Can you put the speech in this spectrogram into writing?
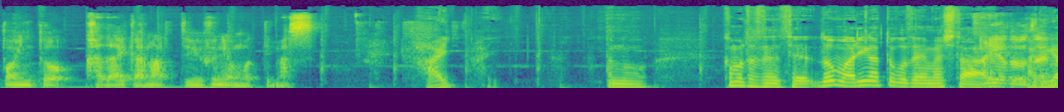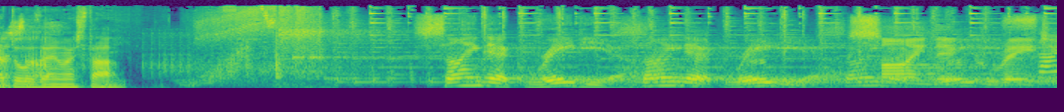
ポイント、課題かなというふうに思っています。はい。あの鎌田先生どうもありがとうございました。ありがとうございました Sinek Radio. Sinek Radio. Sinek Radio.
